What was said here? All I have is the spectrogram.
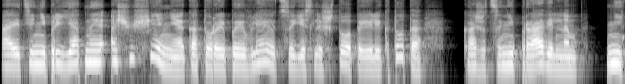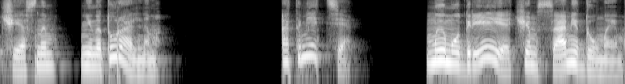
а эти неприятные ощущения, которые появляются, если что-то или кто-то кажется неправильным, нечестным, ненатуральным. Отметьте, мы мудрее, чем сами думаем.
